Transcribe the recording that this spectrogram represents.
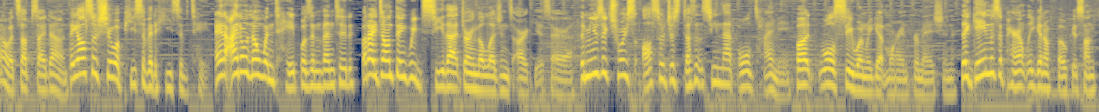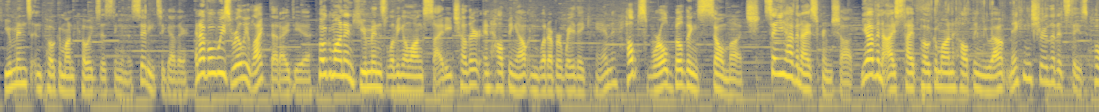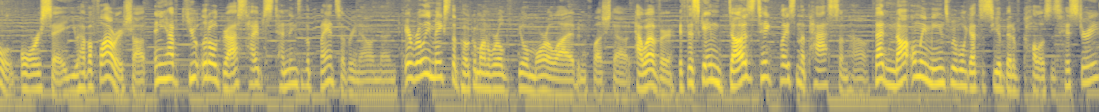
Oh, it's upside down. They also show a piece of adhesive tape. And I don't know when tape was invented, but I don't think we'd see that during the Legends Arceus era. The music choice also just doesn't seem that old-timey, but we'll see when we get more information. The game is apparently going to focus on humans and Pokemon coexisting in the city together, and I've always really liked that idea. Pokemon and humans living alongside each other and helping out in whatever way they can helps world building so much. Say you have an ice cream shop. You have an ice-type Pokemon helping you out, making sure that it stays cold. Or say you have a flower shop, and you have cute cute little grass types tending to the plants every now and then. It really makes the Pokemon world feel more alive and fleshed out. However, if this game does take place in the past somehow, that not only means we will get to see a bit of Kalos' history,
